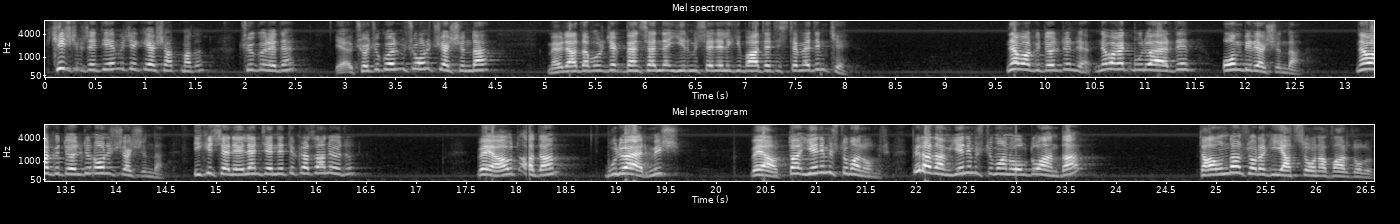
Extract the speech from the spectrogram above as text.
Hiç kimse diyemeyecek yaşatmadın. Çünkü neden? Ya, çocuk ölmüş 13 yaşında. Mevla da buyuracak, ben senden 20 senelik ibadet istemedim ki. Ne vakit öldün de? Ne vakit buluğa erdin? 11 yaşında. Ne vakit öldün? 13 yaşında. İki seneyle cenneti kazanıyordun. Veyahut adam buluğa ermiş veyahut da yeni Müslüman olmuş. Bir adam yeni Müslüman olduğu anda daha ondan sonraki yatsı ona farz olur.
